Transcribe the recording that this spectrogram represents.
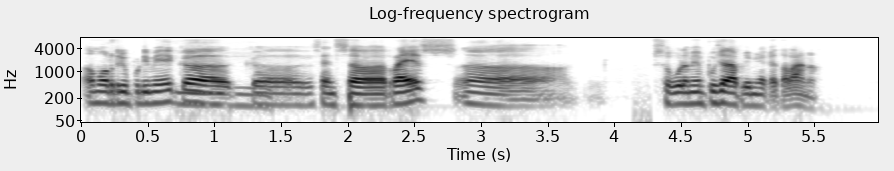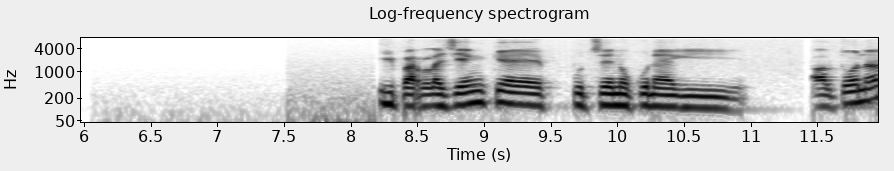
amb el Riu Primer que, mm. que sense res eh, segurament pujarà a primera catalana. I per la gent que potser no conegui el Tona,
